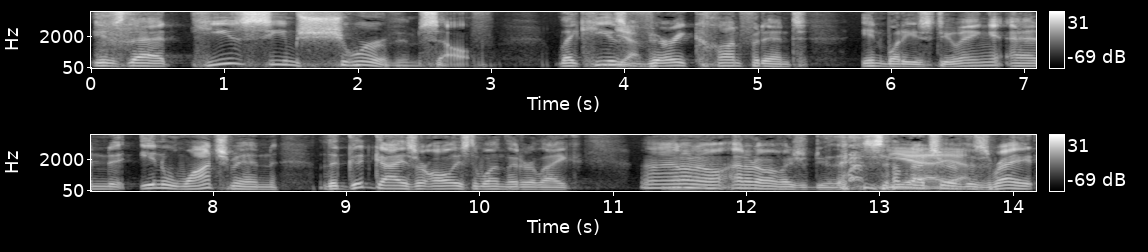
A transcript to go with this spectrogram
is that he seems sure of himself. Like he is Yeah. very confident in what he's doing, and in Watchmen, the good guys are always the ones that are like. I don't know. I don't know if I should do this. I'm Yeah, not sure yeah. if this is right.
